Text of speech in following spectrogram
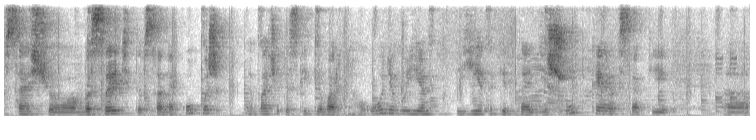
все, що висить, ти все не купиш. Бачите, скільки верхнього одягу є. Є такі теді шубки, всякі е,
